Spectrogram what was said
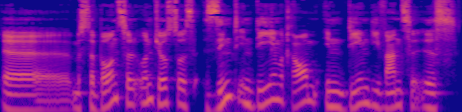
äh, Mr. Bonesill und Justus sind in dem Raum, in dem die Wanze ist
